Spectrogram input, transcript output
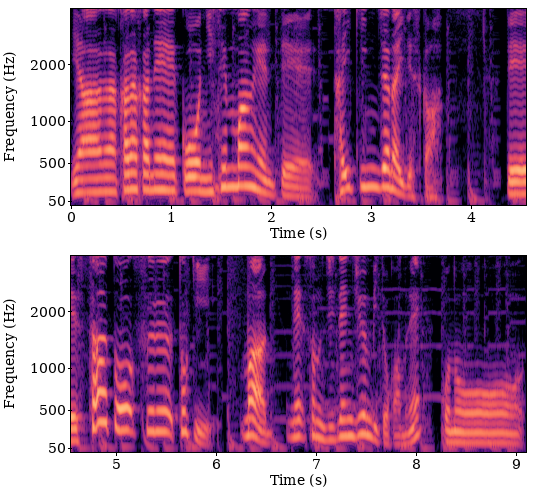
いやなかなかねこう2000万円って大金じゃないですか。でスタートする時まあねその事前準備とかもねこの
